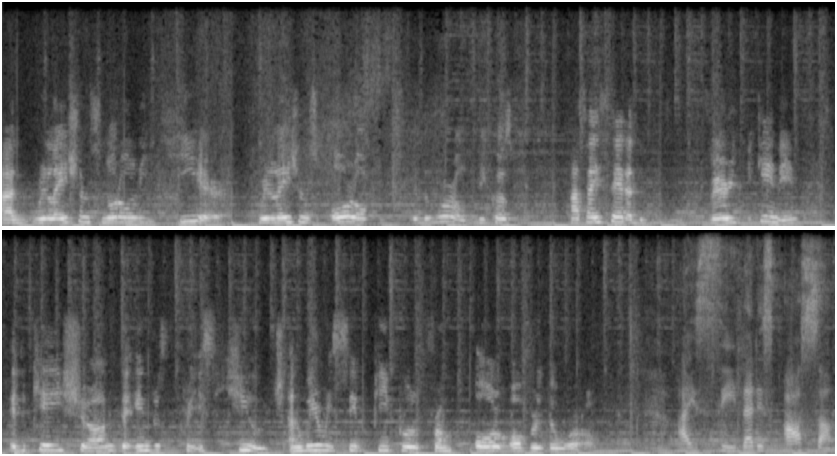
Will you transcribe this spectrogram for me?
And relations not only here, relations all over the world. Because as I said at the very beginning, education, the industry is huge and we receive people from all over the world. I see, that is awesome.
